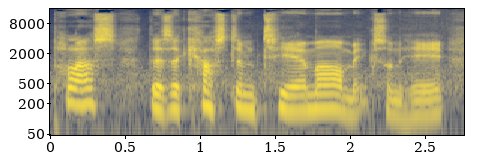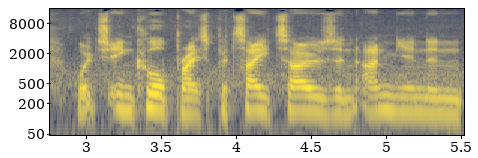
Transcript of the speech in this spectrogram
Plus, there's a custom TMR mix on here, which incorporates potatoes and onion and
